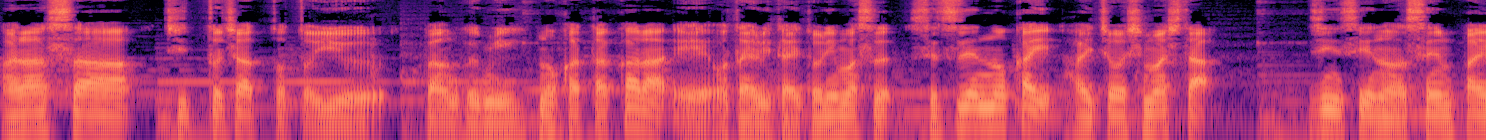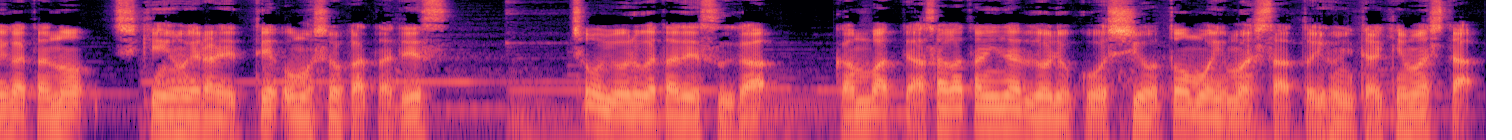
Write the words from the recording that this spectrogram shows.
アラサーチットチャットという番組の方から、えー、お便りいただいております。節電の回拝聴しました。人生の先輩方の知見を得られて面白かったです。超夜型ですが、頑張って朝型になる努力をしようと思いましたというふうにいただきました。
